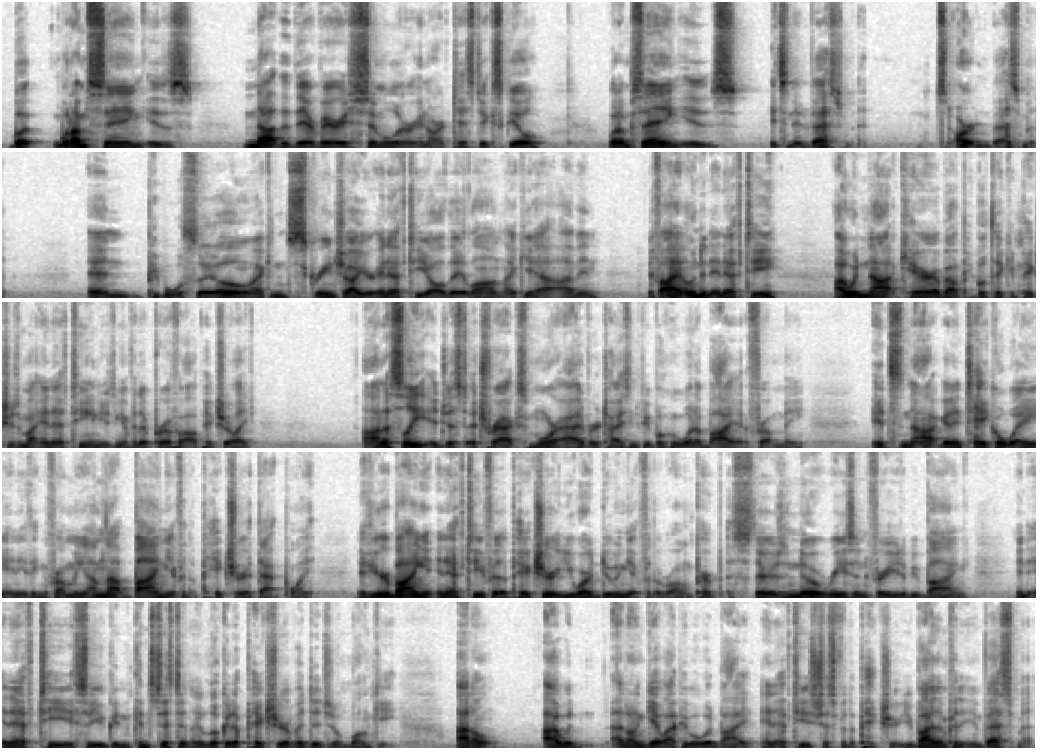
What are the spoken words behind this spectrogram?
But what I'm saying is not that they're very similar in artistic skill. What I'm saying is it's an investment. It's an art investment and people will say, "Oh, I can screenshot your NFT all day long." Like, yeah, I mean, if I owned an NFT, I would not care about people taking pictures of my NFT and using it for their profile picture. Like, honestly, it just attracts more advertising to people who want to buy it from me. It's not going to take away anything from me. I'm not buying it for the picture at that point. If you're buying an NFT for the picture, you are doing it for the wrong purpose. There is no reason for you to be buying an NFT so you can consistently look at a picture of a digital monkey. I don't I would I don't get why people would buy NFTs just for the picture. You buy them for the investment.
